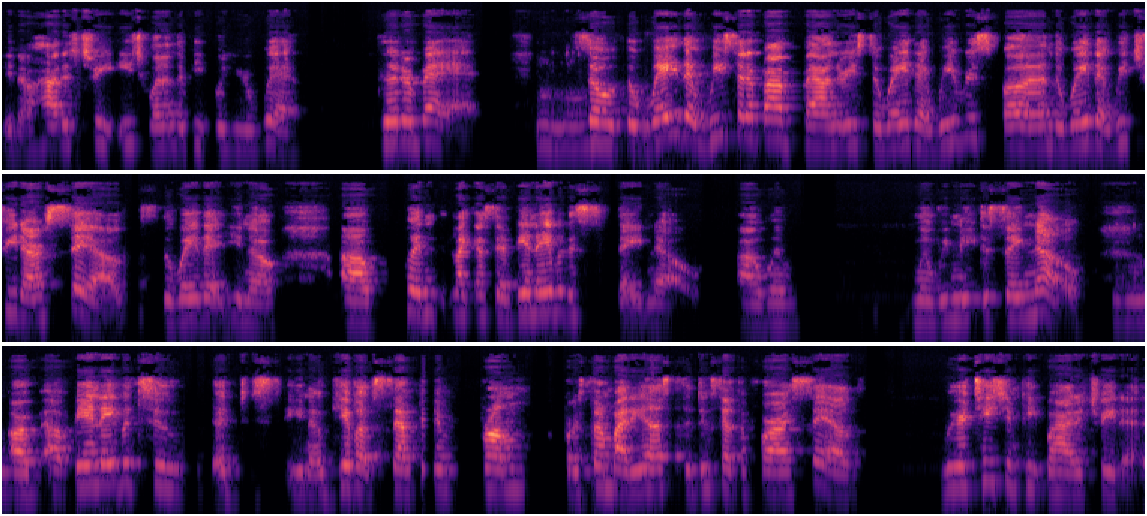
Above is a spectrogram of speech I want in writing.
you know, how to treat each one of the people you're with, good or bad. Mhm. So the way that we set up our boundaries, the way that we respond, the way that we treat ourselves, the way that you know, uh, putting, like I said, being able to say no uh, when when we need to say no, Mhm. or uh, being able to, uh, you know, give up something from for somebody else to do something for ourselves. We're teaching people how to treat us.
